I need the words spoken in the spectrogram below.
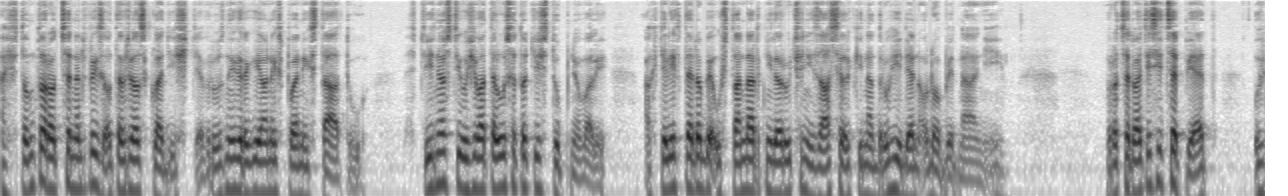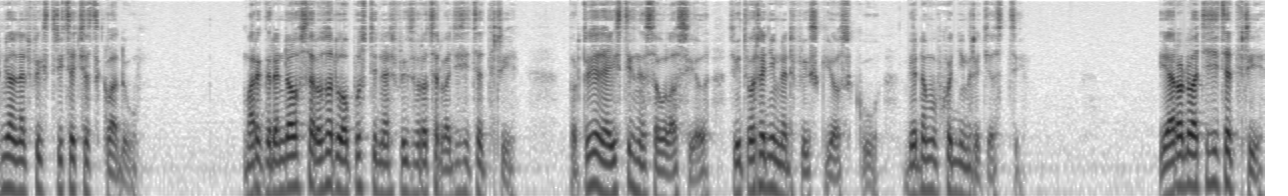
Až v tomto roce Netflix otevřel skladiště v různých regionech Spojených států. Stížnosti uživatelů se totiž stupňovaly a chtěli v té době už standardní doručení zásilky na druhý den od objednání. V roce 2005 už měl Netflix 36 skladů. Mark Randolph se rozhodl opustit Netflix v roce 2003, protože Hastings nesouhlasil s vytvořením Netflix kiosků v jednom obchodním řetězci. Jaro 2003.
